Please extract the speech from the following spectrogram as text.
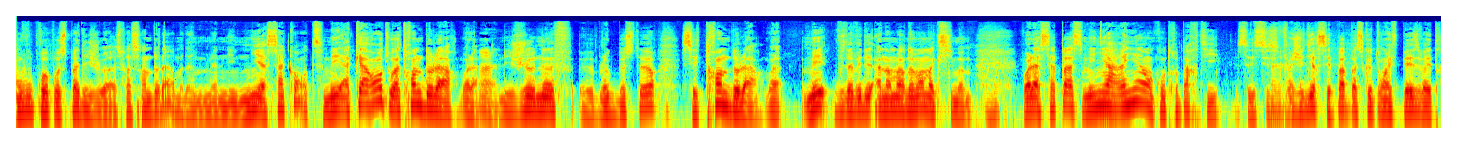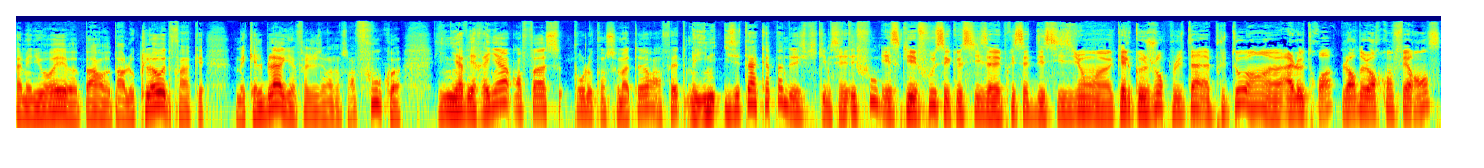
on vous propose pas des jeux à 60 dollars, madame, ni à 50, mais à 40 ou à 30 dollars. Voilà. Les jeux neufs euh, blockbuster, c'est 30 dollars. Voilà. Mais vous avez un emmerdement maximum. Voilà, ça passe. Mais il n'y a rien en contrepartie. C'est, enfin, je veux dire, c'est pas parce que ton FPS va être amélioré euh, par, euh, par le cloud. Enfin, mais quelle blague. Enfin, je veux dire, on s'en fout, quoi. Il n'y avait rien en face pour le consommateur, en fait. Mais ils, étaient incapables de l'expliquer. Mais c'était fou. Et ce qui est fou, c'est que s'ils avaient pris cette décision quelques jours plus tard, plus tôt, hein, à l'E3, lors de leur conférence,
